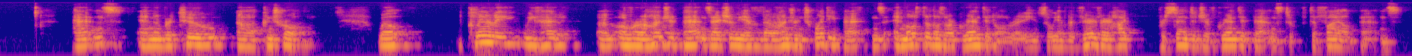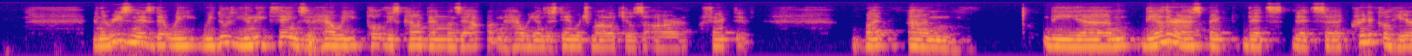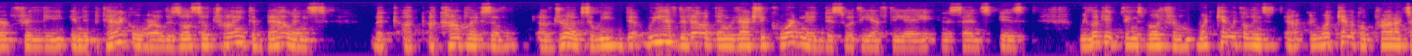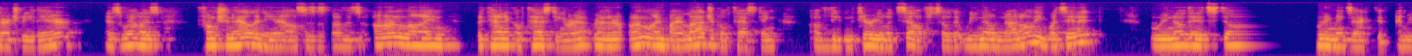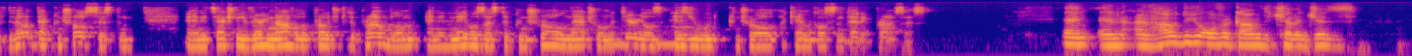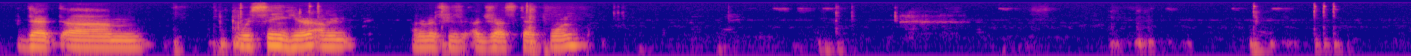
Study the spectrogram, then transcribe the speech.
patents, and number two, uh, control. Well, clearly we've had um, over 100 patents. Actually, we have about 120 patents, and most of those are granted already. So we have a very, very high percentage of granted patents to, to filed patents. And the reason is that we, we do unique things in how we pull these compounds out and how we understand which molecules are effective. But um, the um, the other aspect that's that's uh, critical here for the in the botanical world is also trying to balance the a, a, complex of, of drugs. So we we have developed and we've actually coordinated this with the FDA in a sense is we look at things both from what chemical uh, what chemical products are actually there as well as functionality analysis of this online botanical testing or rather online biological testing of the material itself so that we know not only what's in it but we know that it still remains active. And we've developed that control system, and it's actually a very novel approach to the problem, and it enables us to control natural materials as you would control a chemical synthetic process. And, and, and how do you overcome the challenges that um, we're seeing here? I mean, I don't know if you've addressed that one.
